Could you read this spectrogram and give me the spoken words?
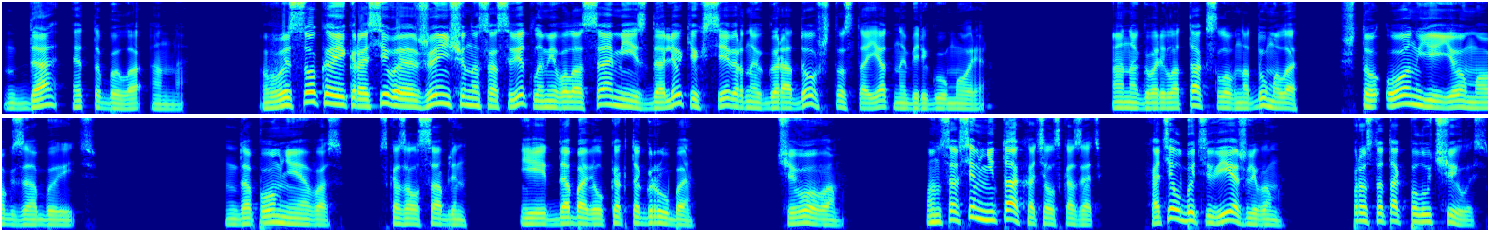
Да, это была она. Высокая и красивая женщина со светлыми волосами из далеких северных городов, что стоят на берегу моря. Она говорила так, словно думала, что он ее мог забыть. «Да помню я вас», — сказал Саблин и добавил как-то грубо. «Чего вам?» Он совсем не так хотел сказать. Хотел быть вежливым. Просто так получилось.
